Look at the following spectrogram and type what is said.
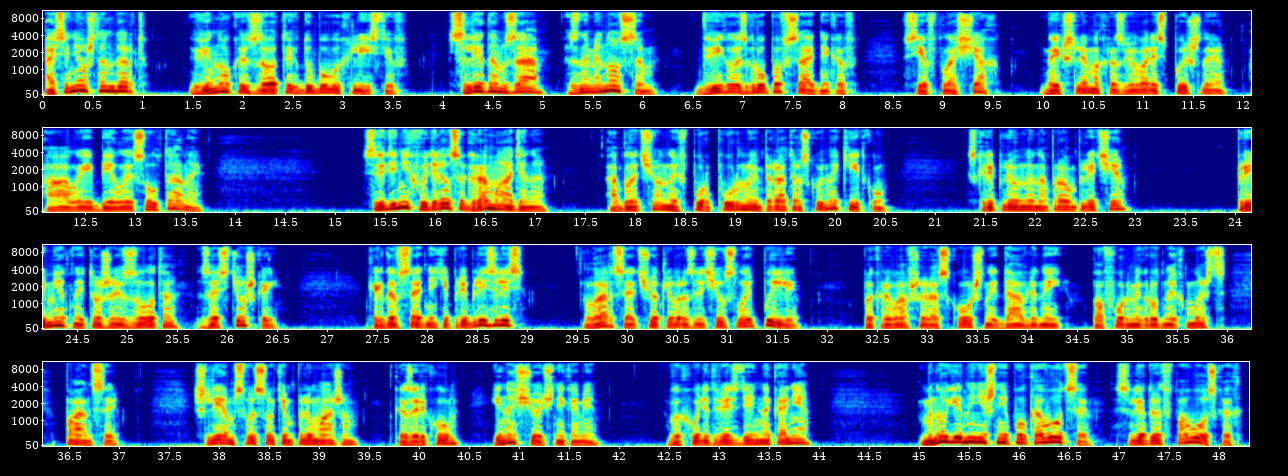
Осенял штандарт венок из золотых дубовых листьев. Следом за знаменосцем двигалась группа всадников, все в плащах, на их шлемах развивались пышные алые белые султаны. Среди них выделялся громадина, облаченный в пурпурную императорскую накидку, скрепленную на правом плече, приметной тоже из золота, застежкой. Когда всадники приблизились, Ларс отчетливо различил слой пыли, покрывавший роскошный, давленный по форме грудных мышц панцирь, шлем с высоким плюмажем, козырьком и нащечниками. Выходит весь день на коне. Многие нынешние полководцы следуют в повозках,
